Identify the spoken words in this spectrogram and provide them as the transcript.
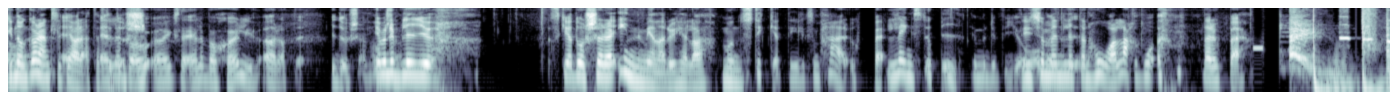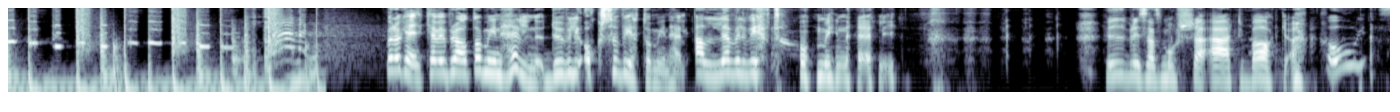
gnugga ordentligt i örat efter eller dusch. Bara, ja, eller bara skölj örat i duschen. Ja men det blir ju... Ska jag då köra in menar du hela munstycket? Det är liksom här uppe, längst upp i. Ja, det, Det är som en liten håla där uppe. Men okej, kan vi prata om min helg nu? Du vill ju också veta om min helg. Alla vill veta om min helg. Hybrisens morsa är tillbaka. Oh yes.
